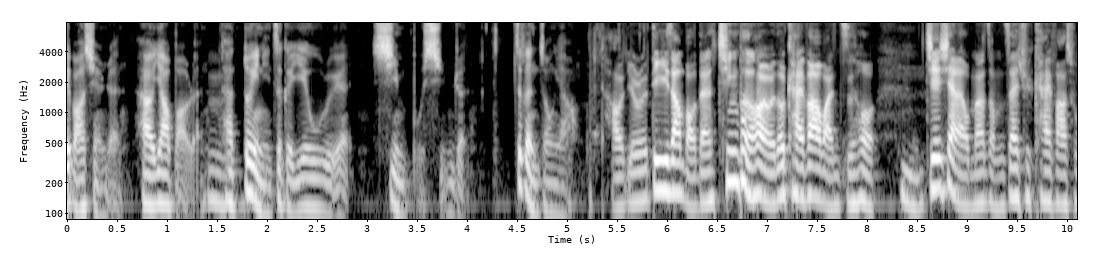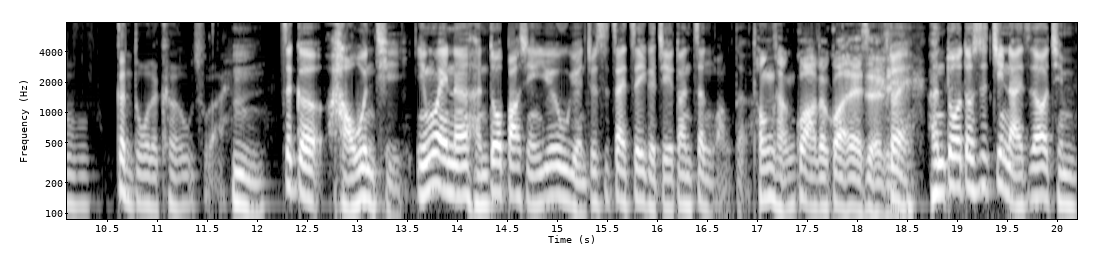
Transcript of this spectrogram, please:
保险人还有要保人，嗯他对你这个业务员信不信任，这个很重要。好，有了第一张保单，亲朋好友都开发完之后，嗯接下来我们要怎么再去开发出更多的客户出来？嗯，这个好问题，因为呢，很多保险业务员就是在这个阶段阵亡的。通常挂都挂在这里，对，很多都是进来之后亲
